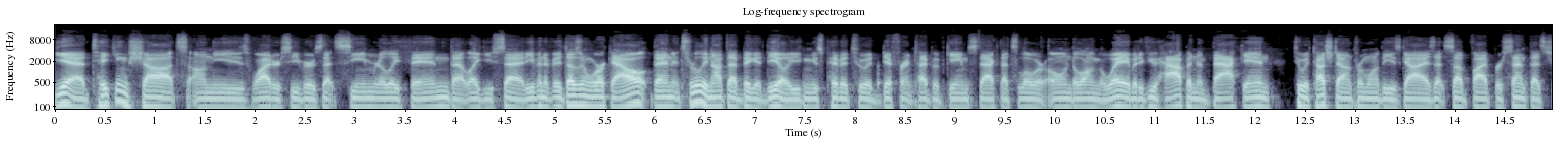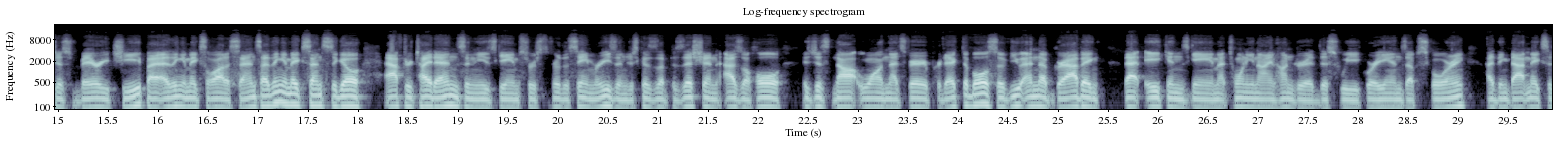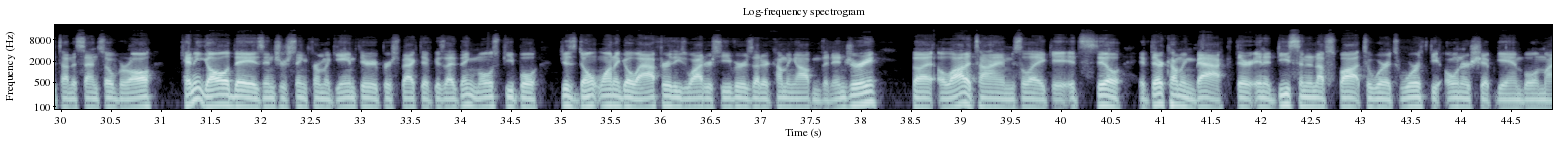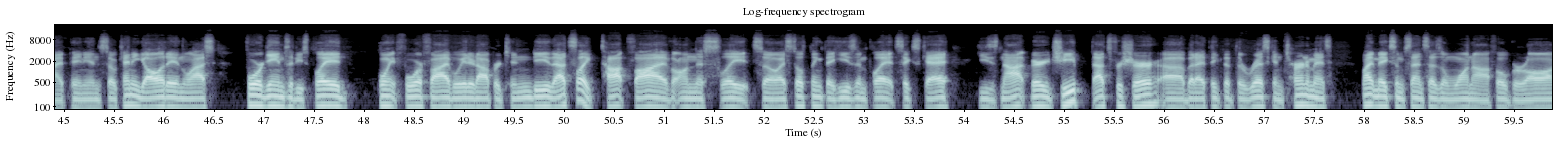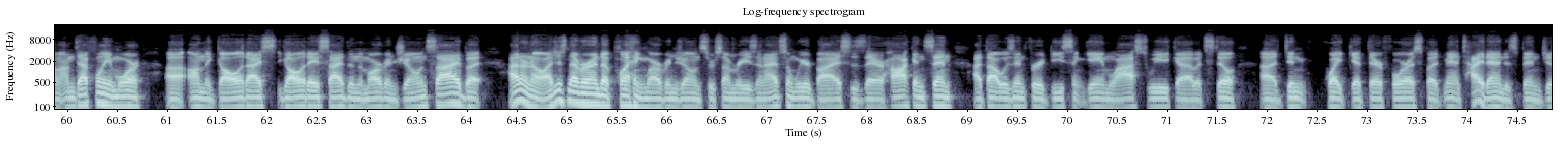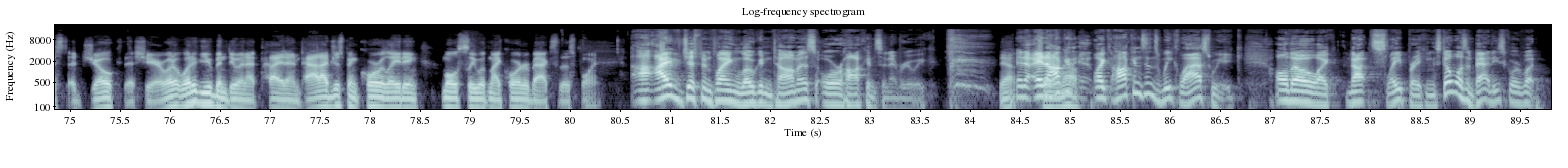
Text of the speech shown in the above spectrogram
Yeah, taking shots on these wide receivers that seem really thin, that, like you said, even if it doesn't work out, then it's really not that big a deal. You can just pivot to a different type of game stack that's lower owned along the way. But if you happen to back in to a touchdown from one of these guys at sub 5%, that's just very cheap. I, I, think it makes a lot of sense. I think it makes sense to go after tight ends in these games for, for the same reason, just because the position as a whole is just not one that's very predictable. So if you end up grabbing that Akins game at 2,900 this week where he ends up scoring. I think that makes a ton of sense overall. Kenny Golladay is interesting from a game theory perspective because I think most people just don't want to go after these wide receivers that are coming off of an injury. But a lot of times, like it's still, if they're coming back, they're in a decent enough spot to where it's worth the ownership gamble, in my opinion. So Kenny Golladay in the last four games that he's played, 0.45 weighted opportunity. That's like top five on this slate. So I still think that he's in play at 6K. He's not very cheap, that's for sure. Uh, but I think that the risk in tournaments might make some sense as a one-off overall. I'm definitely more uh, on the Golladay, Golladay side than the Marvin Jones side, but I don't know. I just never end up playing Marvin Jones for some reason. I have some weird biases there. Hockenson, I thought was in for a decent game last week, uh, but still uh, didn't quite get there for us. But man, tight end has been just a joke this year. What, what have you been doing at tight end, Pat? I've just been correlating mostly with my quarterbacks at this point. I've just been playing Logan Thomas or Hockenson every week. Yeah. And, and like Hockenson's week last week, although like not slate breaking, still wasn't bad. He scored what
